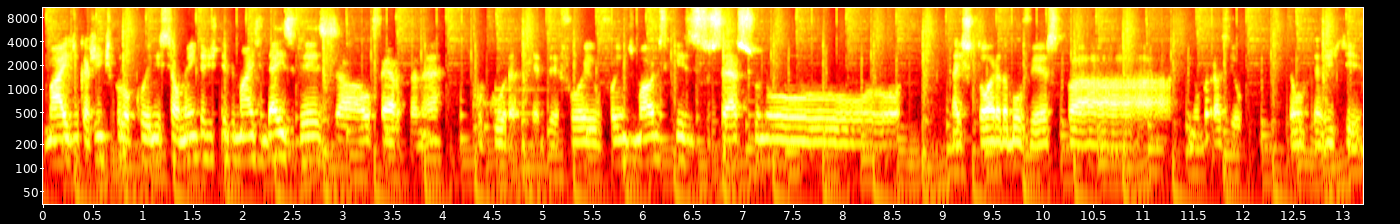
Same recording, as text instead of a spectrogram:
mais do que a gente colocou inicialmente, a gente teve mais de 10 vezes a oferta, né? Procura. Foi, foi um dos maiores cases de sucesso no, na história da Bovespa no Brasil. Então, a gente,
